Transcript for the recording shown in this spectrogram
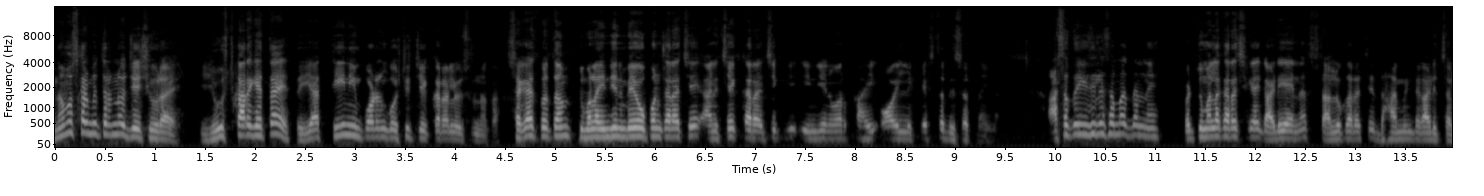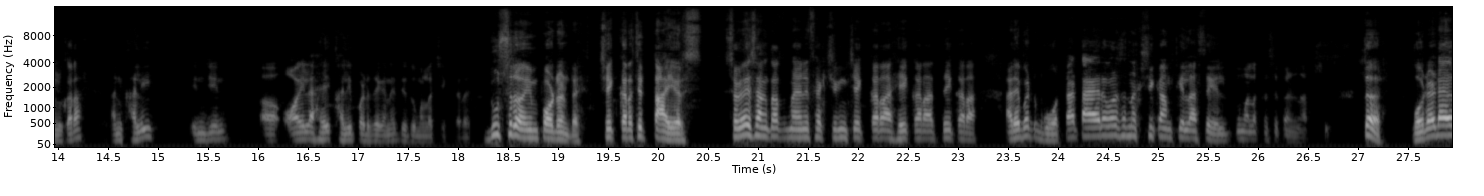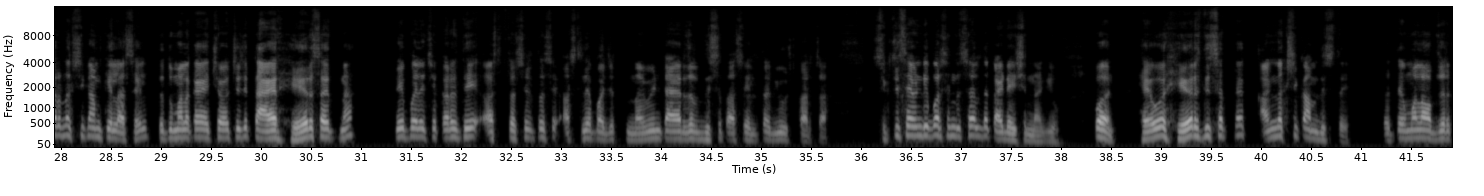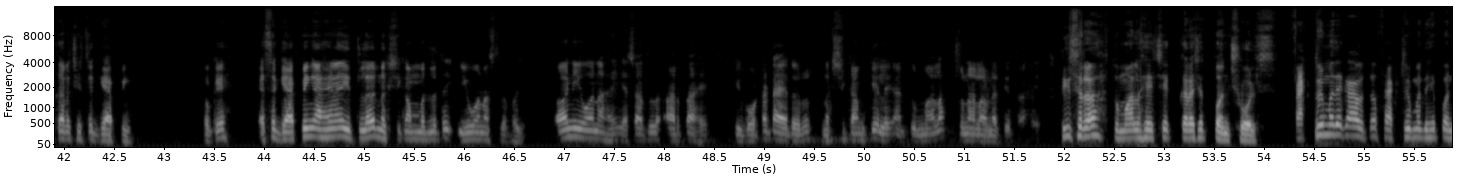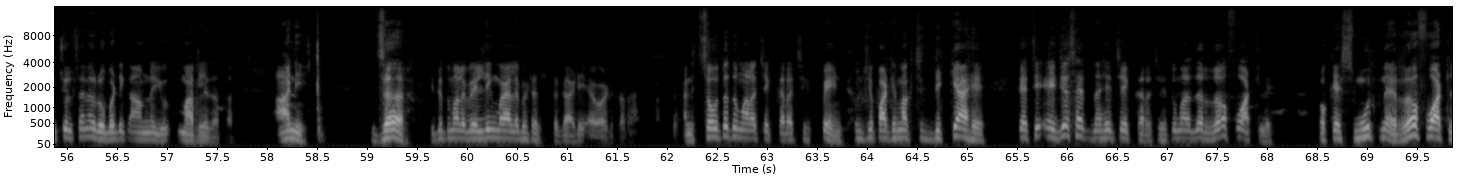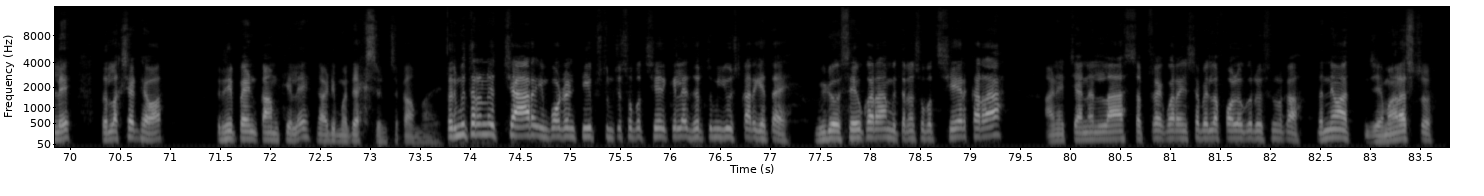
नमस्कार मित्रांनो जय Shivray. Use car घेताय तर या तीन इम्पॉर्टंट गोष्टी चेक करायला विसरू नका. सगळ्यात प्रथम तुम्हाला इंजिन बे ओपन करायचे आणि चेक करायचे की इंजिनवर काही ऑइल लिकेज तर दिसत नाही ना. असं तर इझिली समजणार नाही बट तुम्हाला करायची काय गाडी आहे ना चालू करायची दहा मिनिटं गाडी चालू करा आणि खाली इंजिन ऑइल आहे खाली पडते का नाही ते तुम्हाला चेक करायचं. दुसरं इम्पॉर्टंट आहे चेक करायचे टायर्स सगळे सांगतात मॅन्युफॅक्चरिंग चेक करा हे करा ते करा. अरे बट गोटा टायरवरच नक्षी काम केलं असेल तुम्हाला कसं कळणार? तर गोटा टायर नक्षी काम केलं असेल तर तुम्हाला काय याच्यावरचे जे टायर हेअर्स आहेत ना ते पहिले चेक करा. ते तसे तसे असले पाहिजेत. नवीन टायर जर दिसत असेल तर यूज कारचा. सिक्स्टी सेव्हन्टी पर्सेंट दिसेल तर काय टेन्शन ना घेऊ. पण ह्यावर हेअर्स दिसत नाहीत आणि नक्षी काम दिसतंय. तर ते मला ऑब्झर्व करायचं गॅपिंग ओके याचं गॅपिंग आहे ना इथलं नक्षीकाम मधलं ते इवन e असलं पाहिजे. अनइवन e आहे याचा अर्थ आहे की गोटा टायरवर नक्षीकाम केलंय आणि तुम्हाला चुना लावण्यात येत आहे. तिसरं तुम्हाला हे चेक करायचे पंच होल्स फॅक्टरीमध्ये काय होतं? फॅक्टरीमध्ये हे पंच होल्स आहे ना रोबोटिक आर्मने मारले जातात. आणि जर इथे तुम्हाला वेल्डिंग बघायला भेटेल तर गाडी अवॉइड करा. आणि चौथं तुम्हाला चेक करायची पेंट तुमची पाठीमागची डिक्के आहे त्याचे एजेस आहेत ना हे चेक करायचे. हे तुम्हाला जर रफ वाटले ओके स्मूथ नाही रफ वाटले तर लक्षात ठेवा रिपेंट काम केलंय गाडीमध्ये ऍक्सिडेंटचं काम आहे. तर मित्रांनो चार इम्पॉर्टंट टिप्स तुमच्यासोबत शेअर केल्या. जर तुम्ही यूज कार घेताय व्हिडिओ सेव्ह करा मित्रांसोबत शेअर करा आणि चॅनलला सबस्क्राईब करा इंस्टाबेलला फॉलो करू विसरू नका. धन्यवाद. जय महाराष्ट्र.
